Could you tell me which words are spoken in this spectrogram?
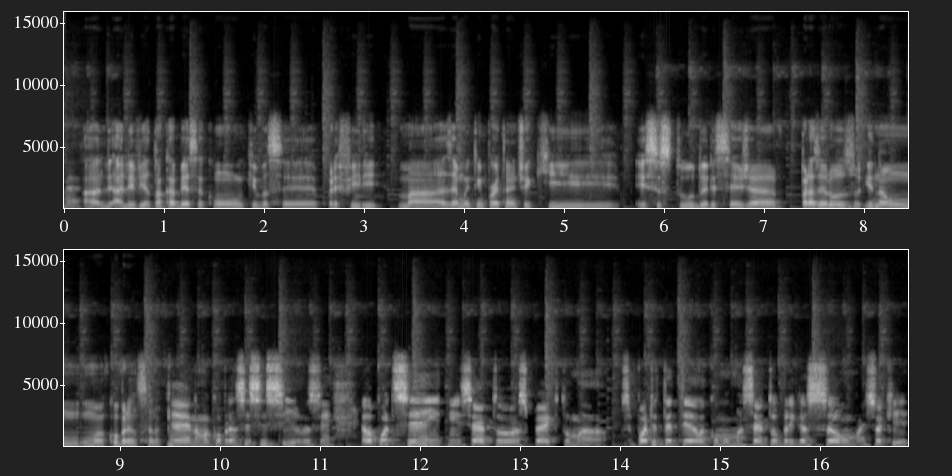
É. Alivia a tua cabeça com o que você preferir, mas é muito importante que esse estudo ele seja prazeroso e não uma cobrança, né? É, não uma cobrança excessiva, assim. Ela pode ser, em certo aspecto, uma. Você pode até ter ela como uma certa obrigação mas só que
